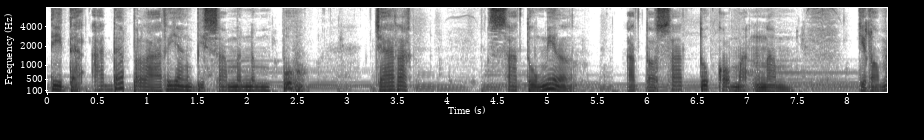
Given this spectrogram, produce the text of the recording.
tidak ada pelari yang bisa menempuh jarak 1 mil atau 1,6 km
